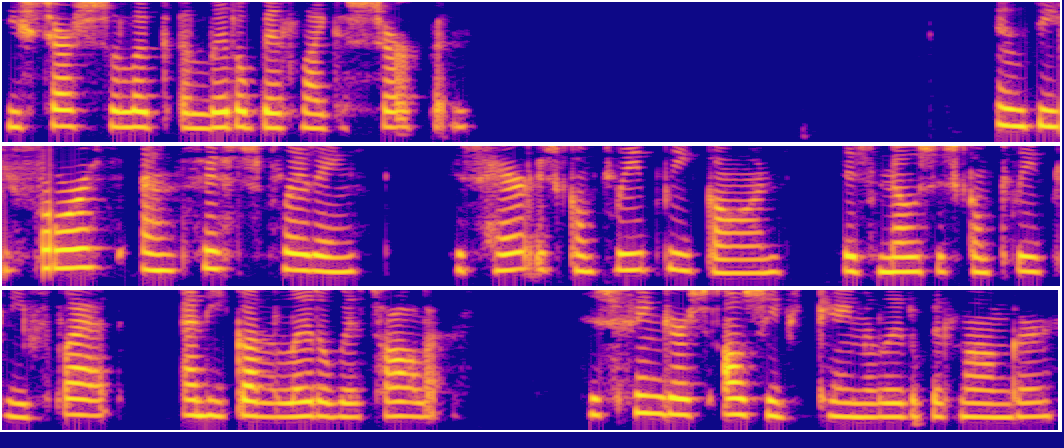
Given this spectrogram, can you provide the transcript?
he starts to look a little bit like a serpent. In the fourth and fifth splitting, his hair is completely gone, his nose is completely flat, and he got a little bit taller. His fingers also became a little bit longer.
